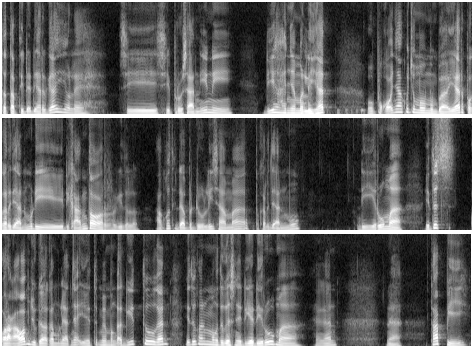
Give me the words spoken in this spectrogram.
tetap tidak dihargai oleh si si perusahaan ini. Dia hanya melihat, oh pokoknya aku cuma membayar pekerjaanmu di di kantor gitu loh. Aku tidak peduli sama pekerjaanmu di rumah. Itu orang awam juga akan melihatnya, ya itu memang gak gitu kan. Itu kan memang tugasnya dia di rumah, ya kan. Nah, tapi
